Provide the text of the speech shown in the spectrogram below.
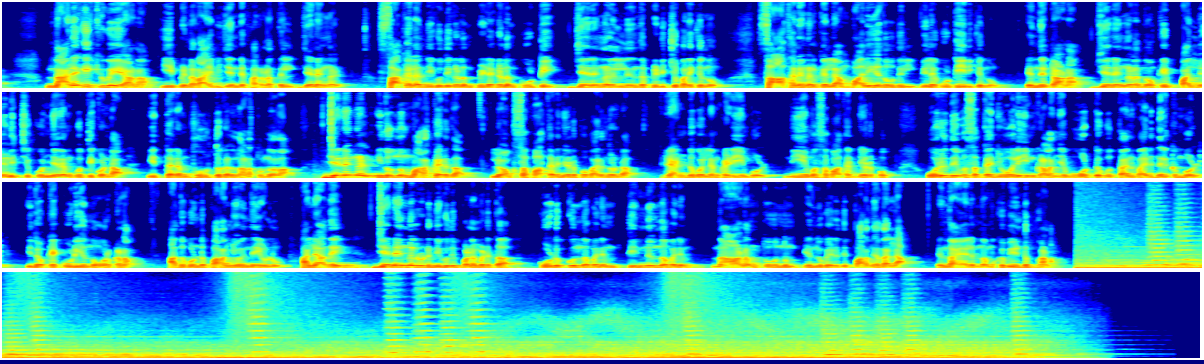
നരകിക്കുകയാണ് ഈ പിണറായി വിജയന്റെ ഭരണത്തിൽ ജനങ്ങൾ. സകല നികുതികളും പിഴകളും കൂട്ടി ജനങ്ങളിൽ നിന്ന് പിടിച്ചു പറിക്കുന്നു. സാധനങ്ങൾക്കെല്ലാം വലിയ തോതിൽ വില കൂട്ടിയിരിക്കുന്നു. എന്നിട്ടാണ് ജനങ്ങളെ നോക്കി പല്ലെളിച്ച് കുഞ്ഞനം കുത്തിക്കൊണ്ട ഇത്തരം ധൂർത്തുകൾ നടത്തുന്നത്. ജനങ്ങൾ ഇതൊന്നും മറക്കരുത്. ലോക്സഭാ തെരഞ്ഞെടുപ്പ് വരുന്നുണ്ട്. രണ്ടു കൊല്ലം കഴിയുമ്പോൾ നിയമസഭാ തെരഞ്ഞെടുപ്പും. ഒരു ദിവസത്തെ ജോലിയും കളഞ്ഞ് വോട്ട് കുത്താൻ വരി നിൽക്കുമ്പോൾ ഇതൊക്കെ കൂടിയൊന്ന് ഓർക്കണം. അതുകൊണ്ട് പറഞ്ഞു എന്നേ ഉള്ളൂ. അല്ലാതെ ജനങ്ങളുടെ നികുതി പണമെടുത്ത് കൊടുക്കുന്നവനും തിന്നുന്നവനും നാണം തോന്നും എന്നു കരുതി പറഞ്ഞതല്ല. എന്തായാലും നമുക്ക് വീണ്ടും കാണാം.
